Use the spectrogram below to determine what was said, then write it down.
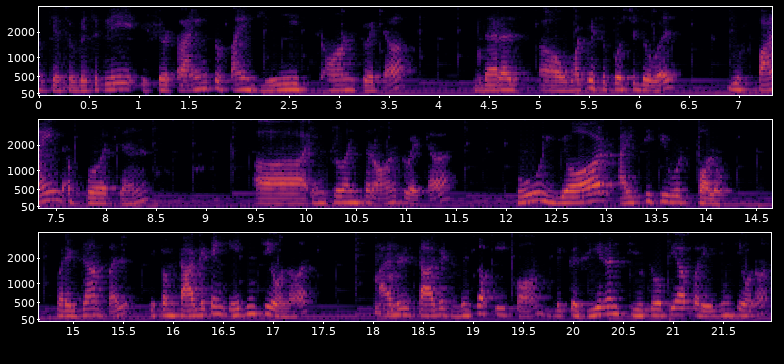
okay. So basically, if you're trying to find leads on Twitter, there is uh, what you're supposed to do is you find a person, uh, influencer on Twitter, who your ICP would follow. For example, if I'm targeting agency owners, I Mhm, will target Wiz of Ecom because he runs Utopia for agency owners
